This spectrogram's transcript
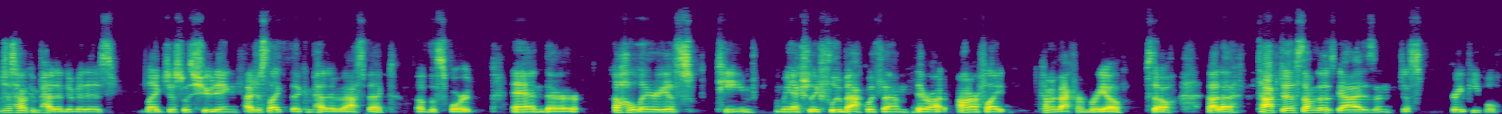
Just how competitive it is. Like just with shooting, I just like the competitive aspect of the sport. And they're a hilarious team. We actually flew back with them. They were on on our flight coming back from Rio. So got to talk to some of those guys and just great people.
